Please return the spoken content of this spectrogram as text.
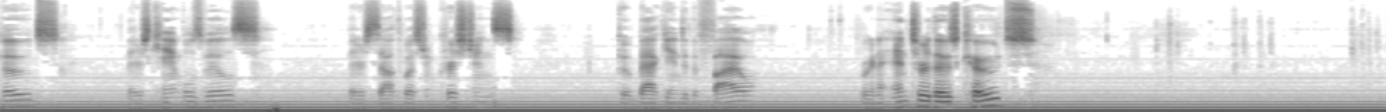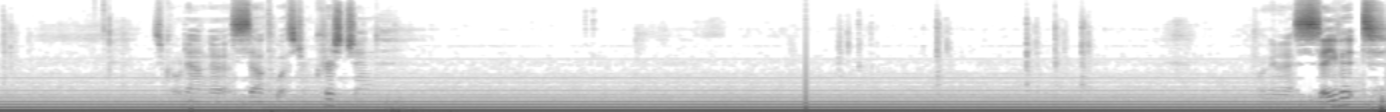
codes. There's Campbellsville's. There's Southwestern Christians. Go back into the file. We're going to enter those codes. Scroll down to Southwestern Christian. We're going to save it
